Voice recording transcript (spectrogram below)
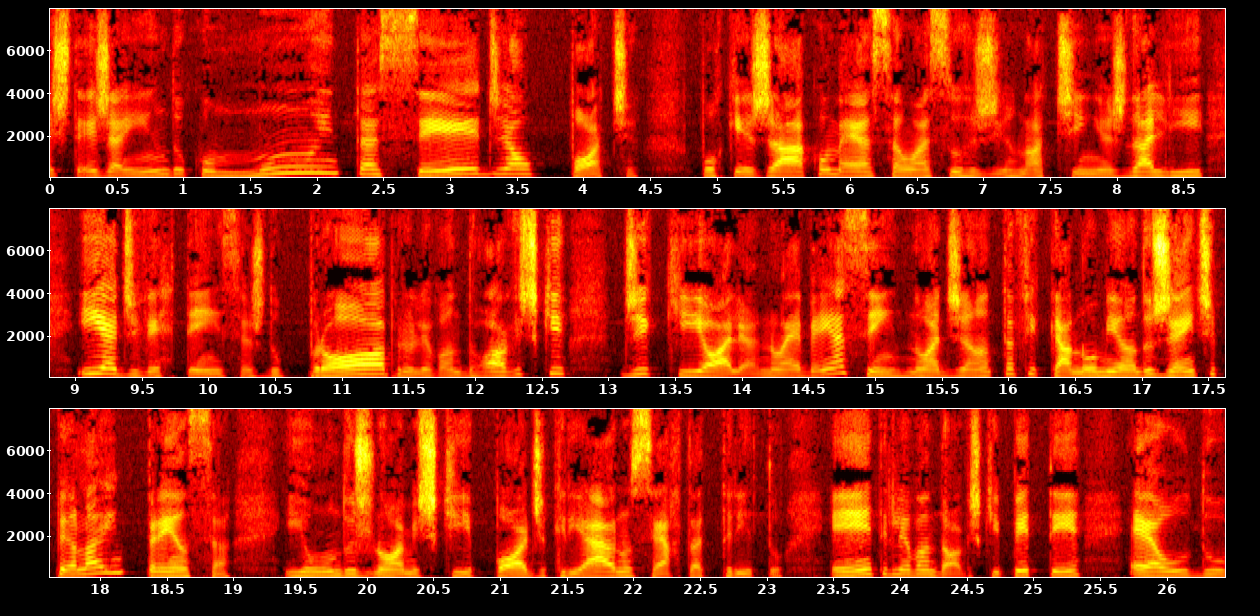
esteja indo com muita sede ao pote, porque já começam a surgir notinhas dali e advertências do próprio Lewandowski de que, olha, não é bem assim, não adianta ficar nomeando gente pela imprensa. E um dos nomes que pode criar um certo atrito entre Lewandowski e PT é o do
